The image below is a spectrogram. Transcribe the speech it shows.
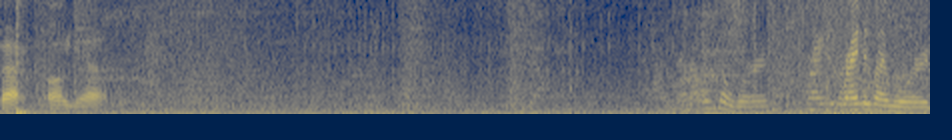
back. Oh yeah. That was the word. Right as I ward.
